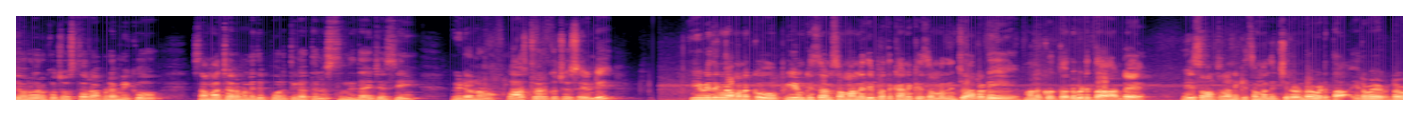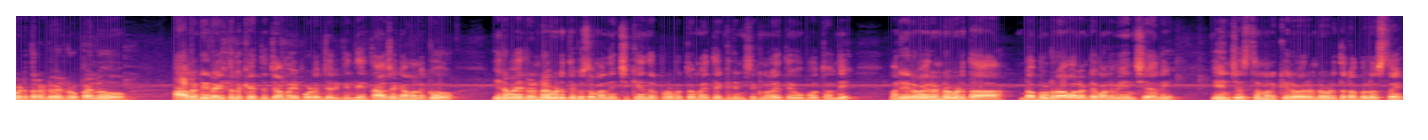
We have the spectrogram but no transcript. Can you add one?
చివరి వరకు చూస్తారో అప్పుడే మీకు సమాచారం అనేది పూర్తిగా తెలుస్తుంది. దయచేసి వీడియోను లాస్ట్ వరకు చూసేయండి. ఈ విధంగా మనకు పిఎం కిసాన్ సమాన్ నిధి పథకానికి సంబంధించి ఆల్రెడీ మనకు తొలి విడత అంటే ఈ సంవత్సరానికి సంబంధించి రెండో విడత ఇరవై ఒకటో విడత రెండు వేల రూపాయలు ఆల్రెడీ రైతులకైతే జమ అయిపోవడం జరిగింది. తాజాగా మనకు ఇరవై రెండో విడతకు సంబంధించి కేంద్ర ప్రభుత్వం అయితే గ్రీన్ సిగ్నల్ అయితే ఇవ్వబోతోంది. మరి ఇరవై రెండో విడత డబ్బులు రావాలంటే మనం ఏం చేయాలి? ఏం చేస్తే మనకి ఇరవై రెండో విడత డబ్బులు వస్తాయి?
